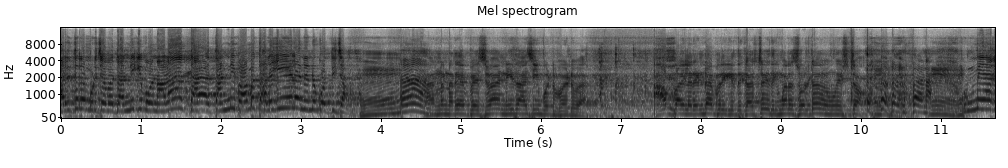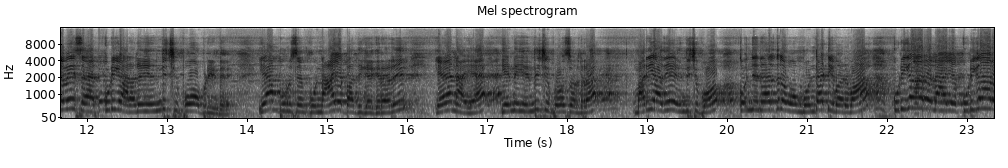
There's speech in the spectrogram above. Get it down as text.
தரித்திரம் முடிச்சவ தண்ணிக்கு போனாலும் தண்ணி பாம்பு தலைகீழ நின்னு கொத்திச்சான். அண்ணன் நிறைய பேசுவேன் நீ தான் அசிங்கப்பட்டு போயிடுவ. ஆப்பாயில ரெண்டா பிரிக்கிறது கஷ்டம் இதுக்கு மேல சொல்லிட்டு இஷ்டம். உண்மையாகவே சார் குடிகாரன் எந்திரிச்சு போ அப்படின்ட்டு. ஏன் புருஷன் நாயை பார்த்து கேட்குறாரு ஏன் நாய என்னை எந்திரிச்சு போ சொல்ற. மரியாதையா எந்திரிச்சு போ. கொஞ்ச நேரத்துல உன் பொண்டாட்டி வருவா. குடிகார நாய குடிகார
